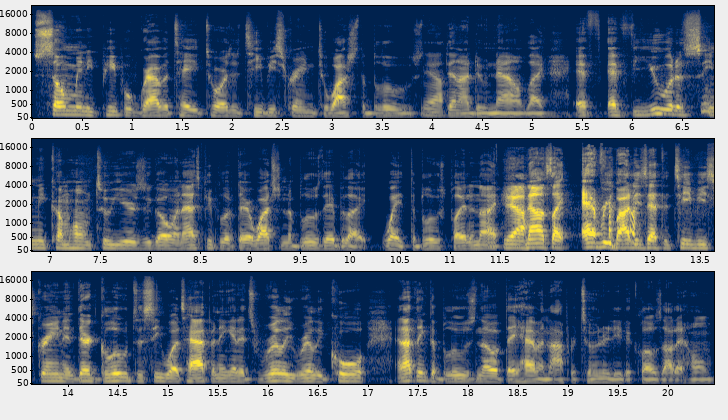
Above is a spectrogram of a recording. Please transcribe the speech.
so many people gravitate towards a TV screen to watch the Blues Yeah. than I do now. Like if if you would have seen me come home two years ago and ask people if they're watching the Blues, they'd be like, "Wait, the Blues play tonight?" Yeah. Now it's like everybody's at the TV screen and they're glued to see what's happening, and it's really really cool. And I think the Blues know if they have an opportunity to close out at home.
